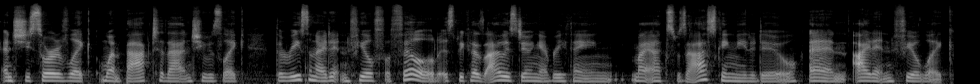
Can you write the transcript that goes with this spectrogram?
And she sort of like went back to that and she was like the reason I didn't feel fulfilled is because I was doing everything my ex was asking me to do and I didn't feel like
